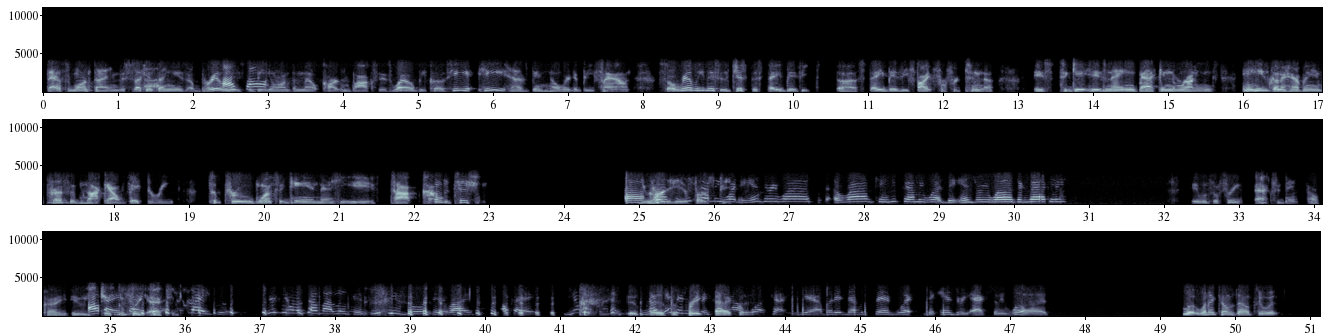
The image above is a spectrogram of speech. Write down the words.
That's one thing. The second Uh, thing is Abril I needs saw- to be on the milk carton box as well because he he has been nowhere to be found. So really, this is just a stay busy uh, stay busy fight for Fortuna is to get his name back in the runnings, and he's going to have an impressive knockout victory to prove once again that he is top competition. Uh, You heard it can you first, Tell me what the injury was, uh, Rob. Can you tell me what the injury was exactly? It was a freak accident, okay? It was Okay, just a freak accident. Thank you. You see what I'm talking about, Lucas? You see the bullshit, right? Okay. You, It's- no, it's it didn't freak even come accident. out what kind. Yeah, but it never said what the injury actually was. Look, when it comes down to it,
